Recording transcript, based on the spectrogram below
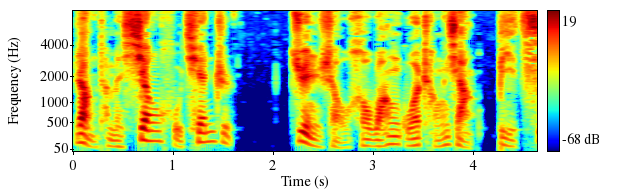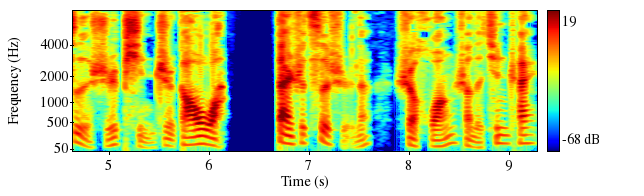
让他们相互牵制。郡守和王国丞相比刺史品质高啊，但是刺史呢是皇上的钦差，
